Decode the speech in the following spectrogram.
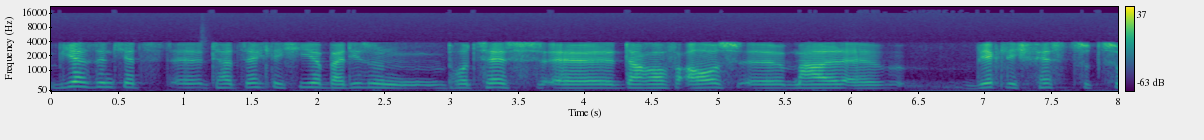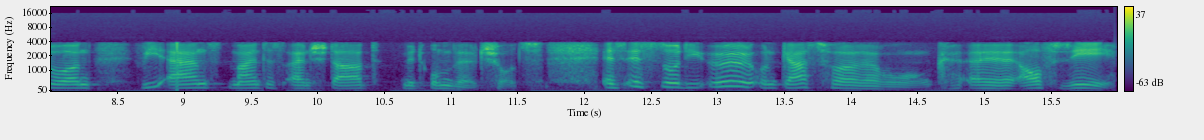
wir sind jetzt äh, tatsächlich hier bei diesem Prozess äh, darauf aus, äh, mal äh, wirklich festzuzurren, wie ernst meint es ein Staat mit Umweltschutz. Es ist so die Öl- und Gasförderung äh, auf See,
